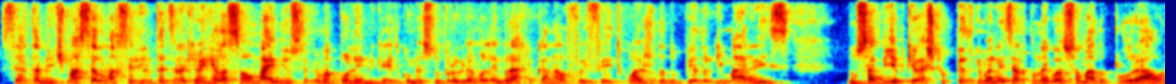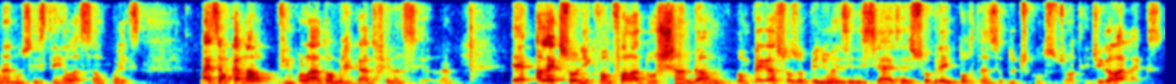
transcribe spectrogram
Certamente. Marcelo Marcelino está dizendo aqui, ó, em relação ao My News, teve uma polêmica aí do começo do programa, lembrar que o canal foi feito com a ajuda do Pedro Guimarães. Não sabia, porque eu acho que o Pedro Guimarães era de um negócio chamado Plural, né? Não sei se tem relação com eles, mas é um canal vinculado ao mercado financeiro, né? É, Alex Onik, vamos falar do Xandão, vamos pegar suas opiniões iniciais aí sobre a importância do discurso de ontem. Diga lá, Alex.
